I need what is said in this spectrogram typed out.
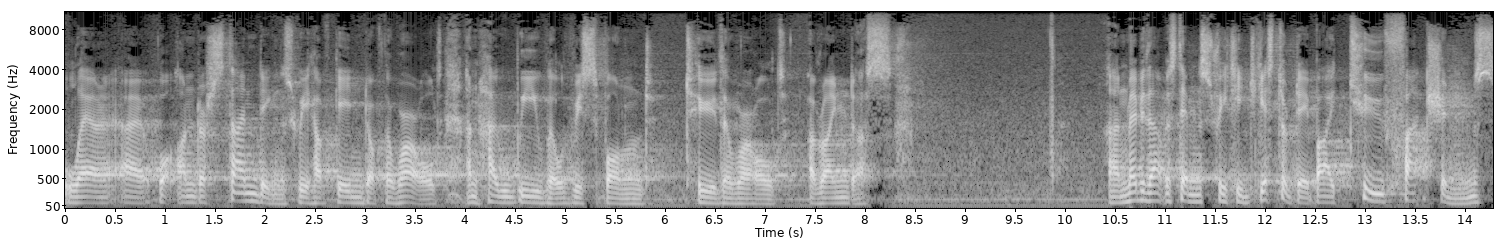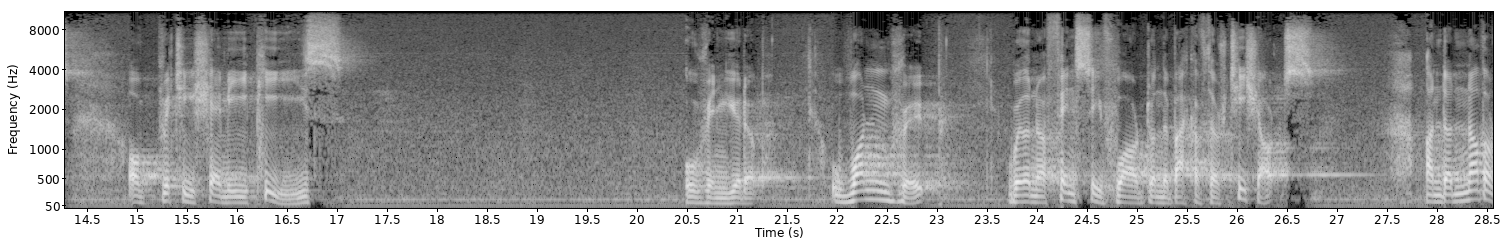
learn uh, what understandings we have gained of the world, and how we will respond to the world around us. And maybe that was demonstrated yesterday by two factions of British MEPs over in Europe. One group with an offensive word on the back of their t shirts, and another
